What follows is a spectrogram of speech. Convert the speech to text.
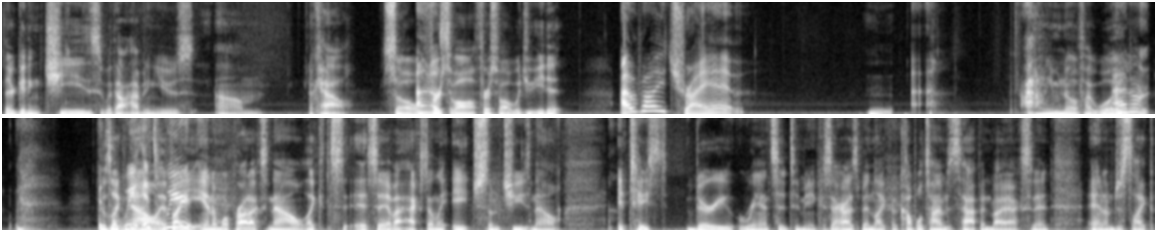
they're getting cheese without having to use um, a cow. So don't know. first of all, first of all, would you eat it? I would probably try it. I don't even know if I would. I don't. Because It's like we- now, it's if I weird. eat animal products now, like s- say if I accidentally ate some cheese now, it tastes very rancid to me. Because there has been like a couple times it's happened by accident, and I'm just like,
